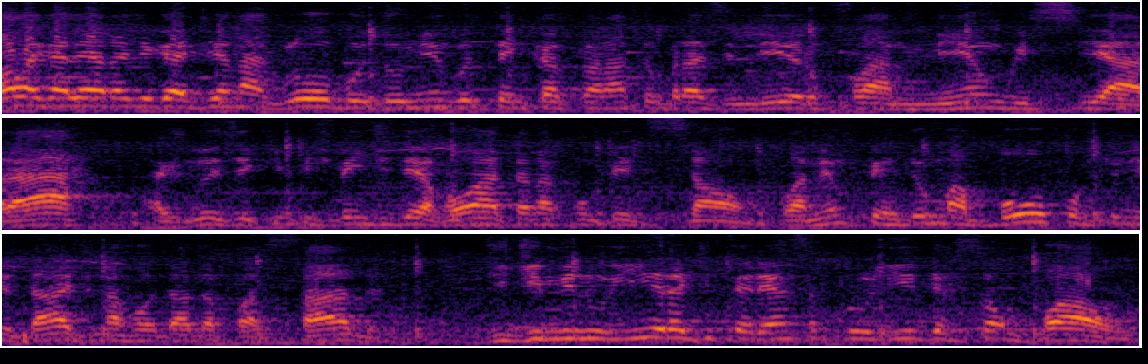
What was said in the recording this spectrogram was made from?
Fala galera ligadinha na Globo, domingo tem Campeonato Brasileiro, Flamengo e Ceará. As duas equipes vêm de derrota na competição. O Flamengo perdeu uma boa oportunidade na rodada passada de diminuir a diferença para o líder São Paulo.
